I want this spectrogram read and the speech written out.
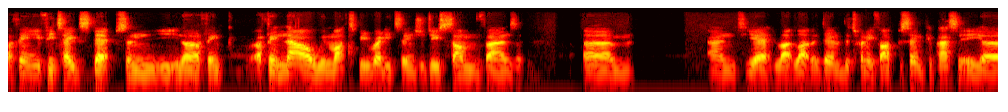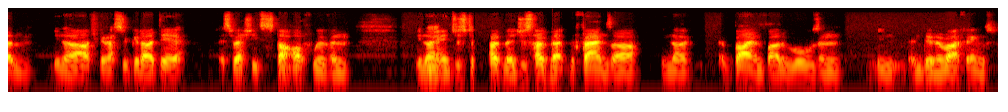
I think if you take steps and you know, I think I think now we must be ready to introduce some fans. Um, and yeah, like like they're doing the twenty five percent capacity. Um, you know, I think that's a good idea, especially to start off with, and you know, Yeah. and just hope that just hope that the fans are you know abiding by the rules and and doing the right things.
